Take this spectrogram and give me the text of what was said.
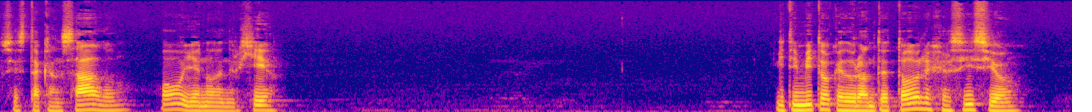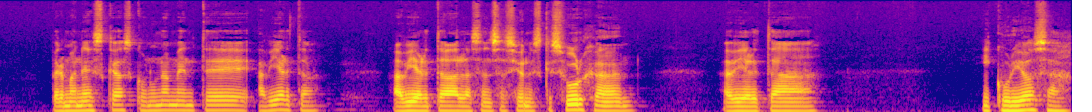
si está cansado o lleno de energía. Y te invito a que durante todo el ejercicio permanezcas con una mente abierta, abierta a las sensaciones que surjan, abierta y curiosa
